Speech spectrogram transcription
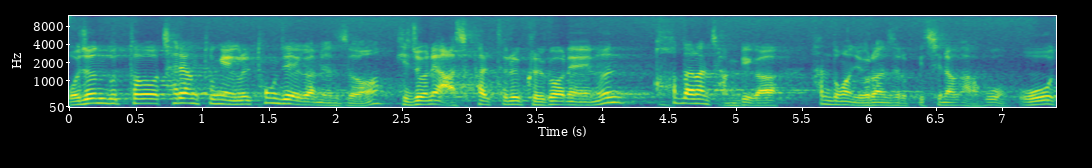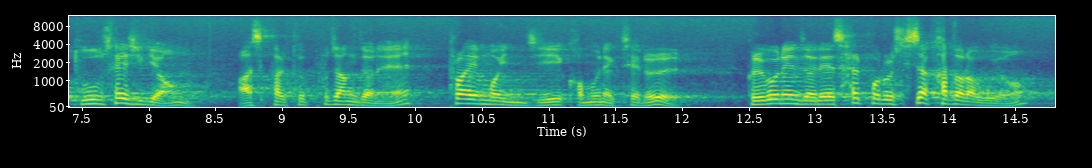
오전부터 차량 통행을 통제해가면서 기존의 아스팔트를 긁어내는 커다란 장비가 한동안 요란스럽게 지나가고 오후 2, 3시경 아스팔트 포장 전에 프라이머인지 검은 액체를 긁어낸 자리에 살포를 시작하더라고요.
